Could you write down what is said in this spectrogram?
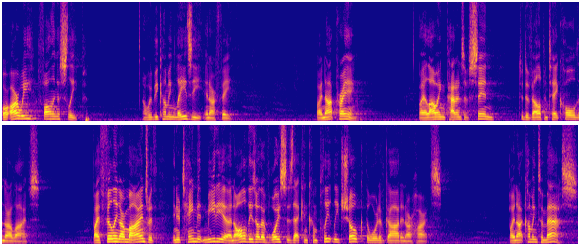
Or are we falling asleep? Are we becoming lazy in our faith by not praying, by allowing patterns of sin to develop and take hold in our lives, by filling our minds with entertainment media and all of these other voices that can completely choke the Word of God in our hearts, by not coming to Mass?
